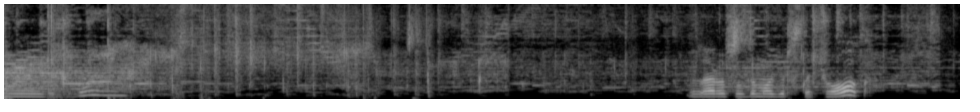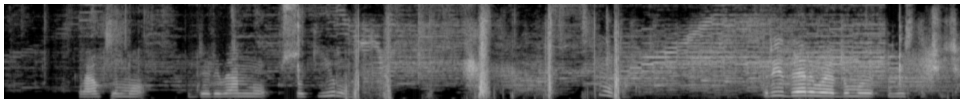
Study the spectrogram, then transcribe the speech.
М, давай. Зараз создамо верстачок. Крафтимо дерев'яну сокіру. Ну так. Три дерева, я думаю, вистачить.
